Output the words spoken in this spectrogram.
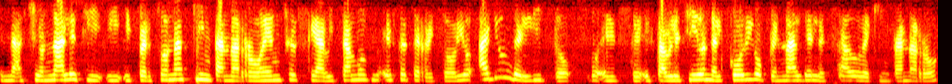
nacionales y, personas quintanarroenses que habitamos este territorio, hay un delito este, establecido en el Código Penal del Estado de Quintana Roo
